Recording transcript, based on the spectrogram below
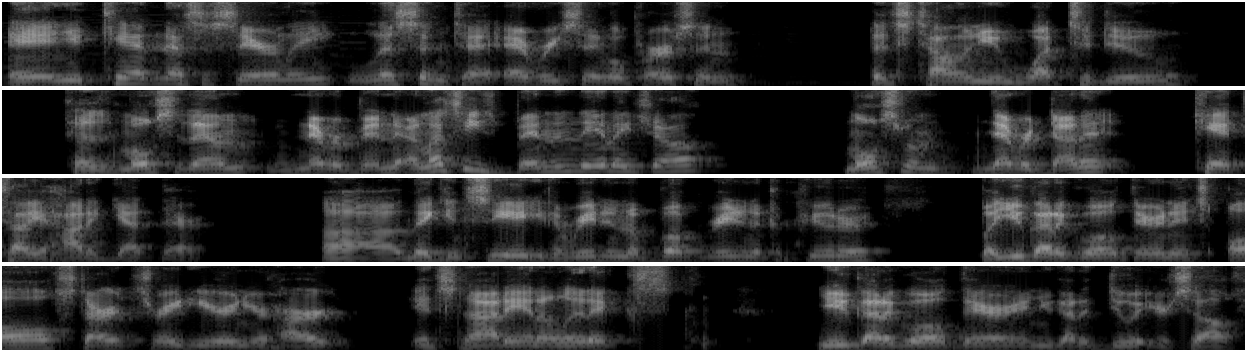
and you can't necessarily listen to every single person that's telling you what to do because most of them have never been there. Unless he's been in the NHL, most of them never done it, can't tell you how to get there. Uh, they can see it, you can read it in a book, read it in a computer, but you got to go out there and it's all starts right here in your heart. It's not analytics. You got to go out there and you got to do it yourself.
